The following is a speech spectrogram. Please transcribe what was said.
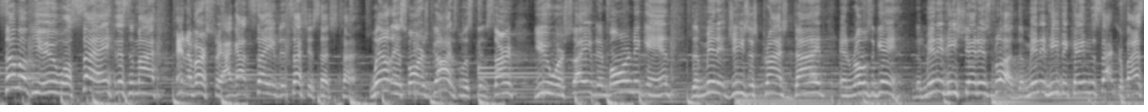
Some of you will say, This is my anniversary. I got saved at such and such time. Well, as far as God was concerned, you were saved and born again the minute Jesus Christ died and rose again. The minute He shed His blood, the minute He became the sacrifice,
